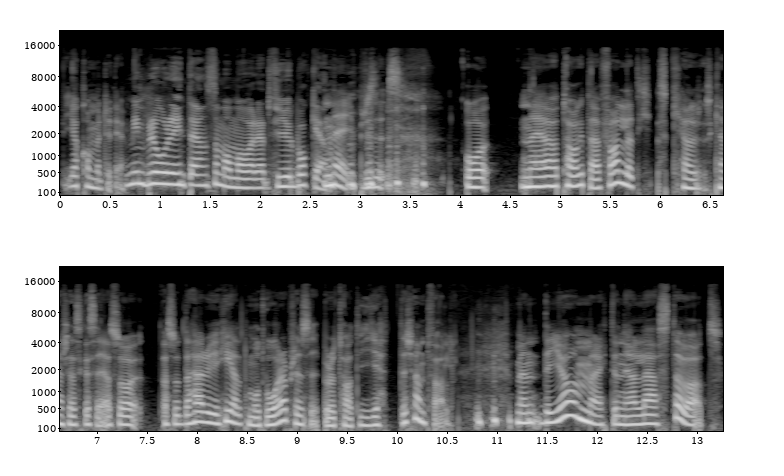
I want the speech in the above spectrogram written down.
jag kommer till det. Min bror är inte ensam om att vara rädd för julbocken. Nej, precis. Och när jag har tagit det här fallet, ka- kanske jag ska säga, så alltså det här är ju helt mot våra principer att ta ett jättekänt fall. Men det jag märkte när jag läste var att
